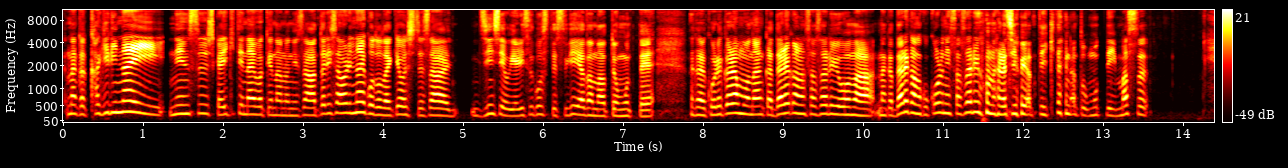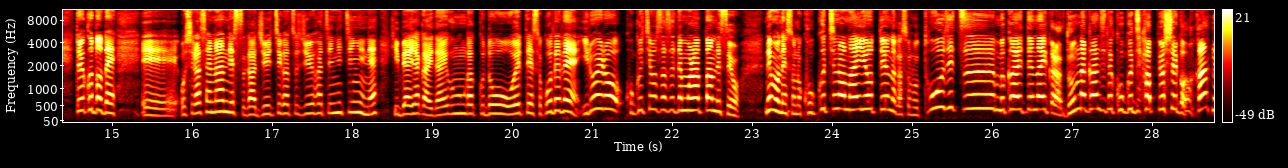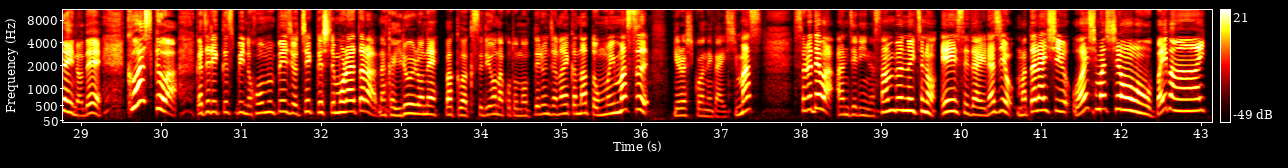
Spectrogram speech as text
なんか限りない年数しか生きてないわけなのにさ当たり障りないことだけをしてさ人生をやり過ごすってすげえ嫌だなって思ってだからこれからもなんか誰かの刺さるようななんか誰かの心に刺さるようなラジオやっていきたいなと思っています。ということで、えー、お知らせなんですが11月18日にね日比谷野外大音楽堂を終えてそこでねいろいろ告知をさせてもらったんですよ。でもねその告知の内容っていうのがその当日迎えてないからどんな感じで告知発表してるか分かんないので詳しくはガチャリックスピンのホームページをチェックしてもらえたらなんかいろいろねワクワクするようなこと載ってるんじゃないかなと思います。よろしくお願いします。それではアンジェリーナ3分の1の A 世代ラジオまた来週お会いしましょう。バイバイ。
